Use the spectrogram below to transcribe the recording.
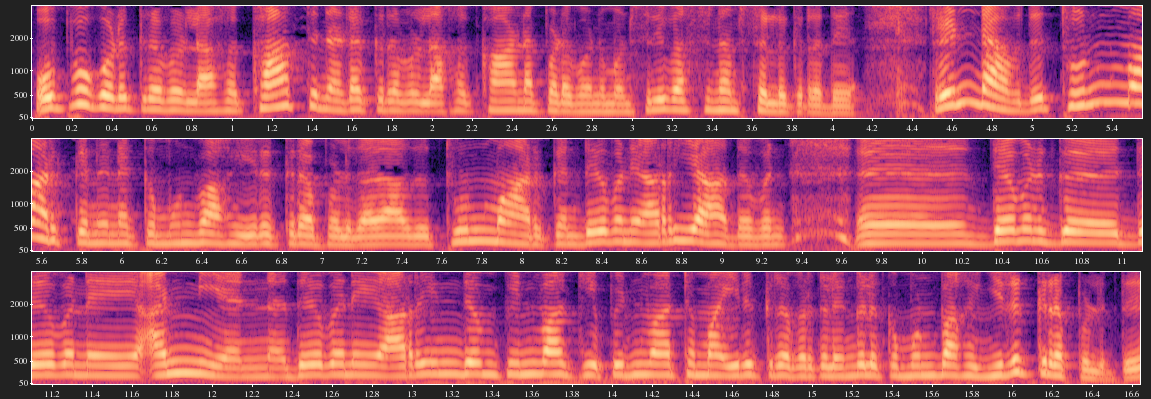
ஒப்பு கொடுக்கிறவர்களாக காத்து நடக்கிறவர்களாக காணப்பட வேண்டும் என்று சொல்லி வசனம் சொல்லுகிறது. ரெண்டாவது துன்மார்க்கன் எனக்கு முன்பாக இருக்கிற பொழுது அதாவது துன்மார்க்கன் தேவனை அறியாதவன் தேவனுக்கு தேவனை அந்நியன் தேவனை அறிந்தும் பின்வாக்கிய பின்மாற்றமாக இருக்கிறவர்கள் எங்களுக்கு முன்பாக இருக்கிற பொழுது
